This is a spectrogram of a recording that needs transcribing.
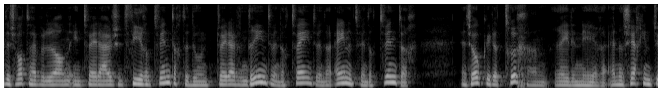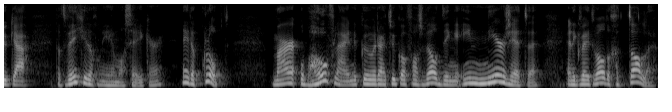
dus wat hebben we dan in 2024 te doen? 2023, 22, 21, 20. En zo kun je dat terug gaan redeneren. En dan zeg je natuurlijk, ja, dat weet je toch niet helemaal zeker? Nee, dat klopt. Maar op hoofdlijnen kunnen we daar natuurlijk alvast wel dingen in neerzetten. En ik weet wel de getallen.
